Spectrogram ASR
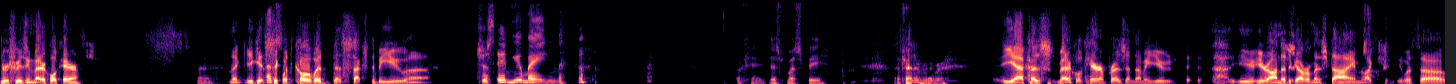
Refusing medical care. Like you get That's- sick with COVID, that sucks to be you, huh? Just inhumane. Okay, this must be. I'm trying to remember. Yeah, because medical care in prison, I mean, you, you you're on the government's dime, like with uh,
